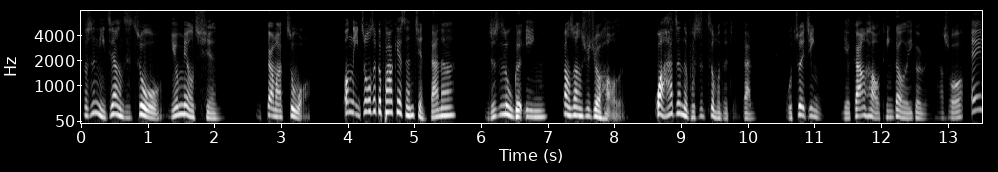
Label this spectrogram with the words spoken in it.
可是你这样子做，你又没有钱，你干嘛做？哦，你做这个 podcast 很简单啊，你就是录个音放上去就好了。哇，他真的不是这么的简单。我最近也刚好听到了一个人，他说：哎，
